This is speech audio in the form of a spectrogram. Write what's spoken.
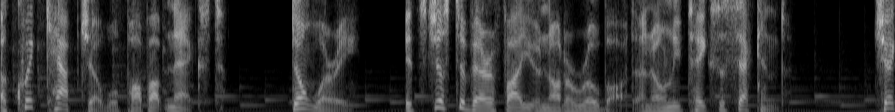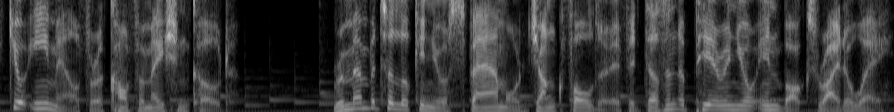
A quick CAPTCHA will pop up next. Don't worry, it's just to verify you're not a robot and only takes a second. Check your email for a confirmation code. Remember to look in your spam or junk folder if it doesn't appear in your inbox right away.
